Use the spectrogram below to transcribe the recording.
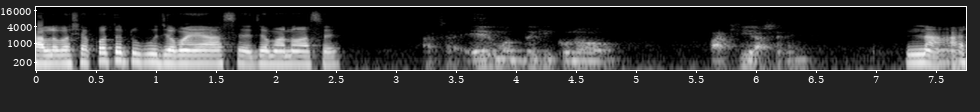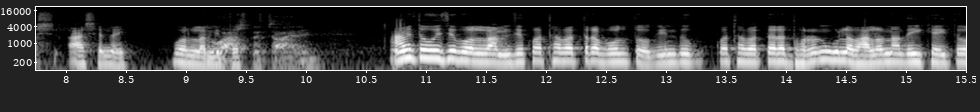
ভালোবাসা কতটুকু জমায়া আছে জমানো আছে। আচ্ছা এর মধ্যে কি কোনো পাখি আসেনি না আস আসে নাই বললামই তো। আমি তো ওই যে বললাম যে কথাবার্তা বলতো কিন্তু কথাবার্তার ধরনগুলো ভালো না দেখাই তো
